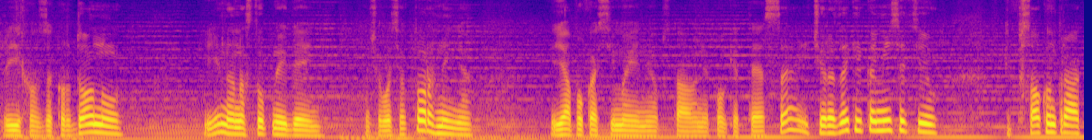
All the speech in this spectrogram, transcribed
Приїхав за кордону і на наступний день почалося вторгнення. Я поки сімейні обставини, поки ТСЕ, і через декілька місяців підписав контракт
